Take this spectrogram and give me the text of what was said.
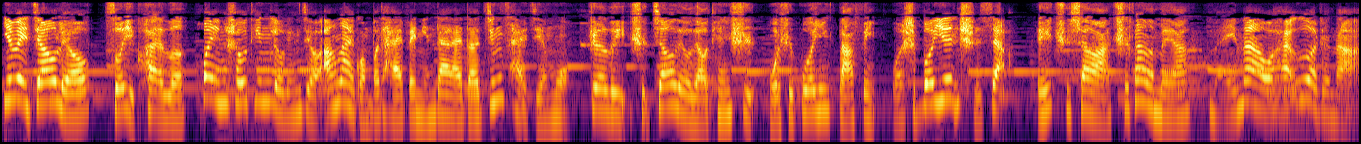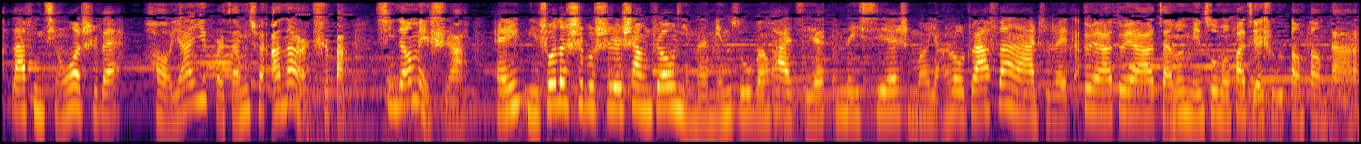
因为交流，所以快乐。欢迎收听六零九 online 广播台为您带来的精彩节目。这里是交流聊天室，我是播音 Laughing，我是播音迟笑。哎，迟笑啊，吃饭了没啊？没呢，我还饿着呢。Laughing 请我吃呗。好呀，一会儿咱们去阿那尔吃吧，新疆美食啊。哎，你说的是不是上周你们民族文化节那些什么羊肉抓饭啊之类的？对啊，对啊，咱们民族文化节是不是棒棒哒？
